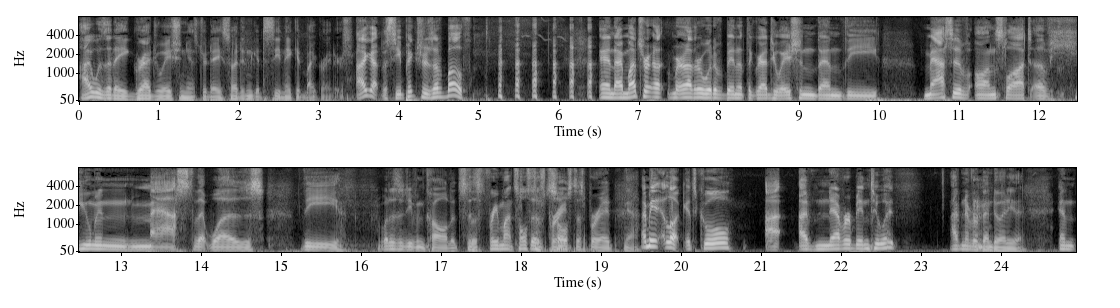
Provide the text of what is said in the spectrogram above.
I was at a graduation yesterday, so I didn't get to see naked bike riders. I got to see pictures of both. and I much ra- rather would have been at the graduation than the massive onslaught of human mass that was the what is it even called? It's The the Fremont Solstice the Parade. Solstice Parade. Yeah. I mean, look, it's cool. I I've never been to it, I've never been to it either. and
